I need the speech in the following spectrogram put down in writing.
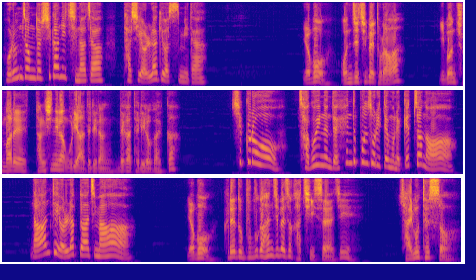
보름 정도 시간이 지나자 다시 연락이 왔습니다. 여보, 언제 집에 돌아와? 이번 주말에 당신이랑 우리 아들이랑 내가 데리러 갈까? 시끄러워. 자고 있는데 핸드폰 소리 때문에 깼잖아. 나한테 연락도 하지 마. 여보, 그래도 부부가 한 집에서 같이 있어야지. 잘못했어.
